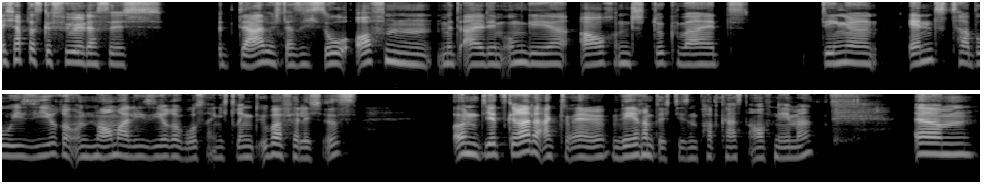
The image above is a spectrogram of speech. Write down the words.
Ich habe das Gefühl, dass ich dadurch, dass ich so offen mit all dem umgehe, auch 'n Stück weit Dinge enttabuisiere und normalisiere, wo es eigentlich dringend überfällig ist. Und jetzt grade aktuell, während ich diesen Podcast aufnehme ähm,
